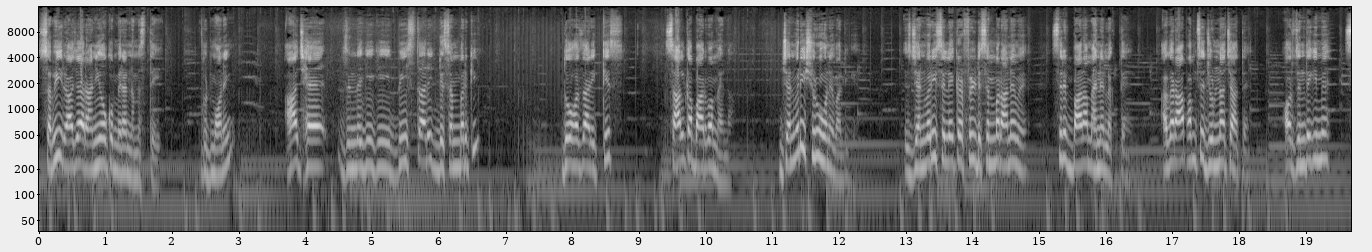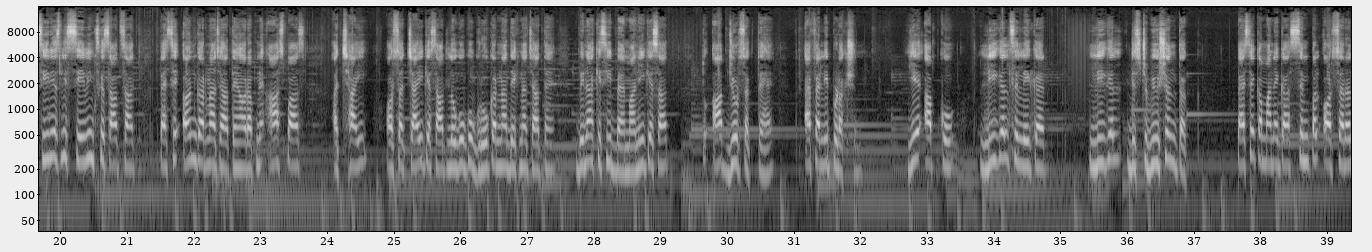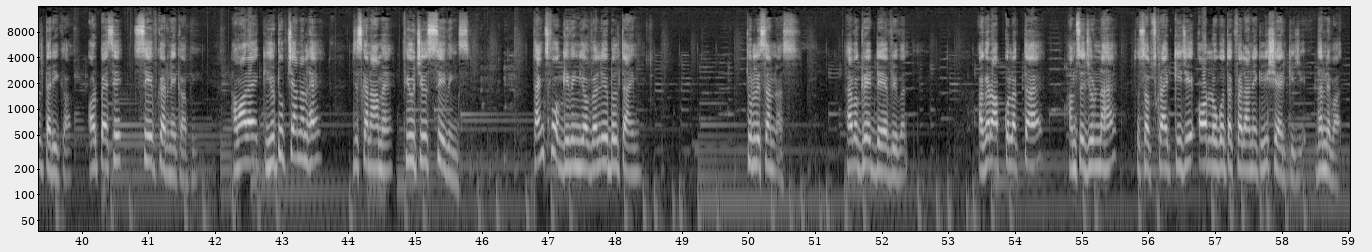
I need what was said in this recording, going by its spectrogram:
सभी राजा रानियों को मेरा नमस्ते। Good morning. आज है ज़िंदगी की 20 तारीख दिसंबर की 2021 साल का बारवा महीना। जनवरी शुरू होने वाली है। इस जनवरी से लेकर फिर दिसंबर आने में सिर्फ़ 12 महीने लगते हैं। अगर आप हमसे जुड़ना चाहते हैं और ज़िंदगी में सीरियसली सेविंग्स के साथ साथ पैसे अर्न करना चाहते हैं और अपने आसपास अच्छाई और सच्चाई के साथ लोगों को ग्रो करना देखना चाहते हैं, बिना किसी बेमानी के साथ तो आप जुड़ सकते हैं एफ़ एल ई प्रोडक्शन ये आपको लीगल से लेकर लीगल डिस्ट्रीब्यूशन तक पैसे कमाने का सिंपल और सरल तरीका और पैसे सेव करने का भी. हमारा एक यूट्यूब चैनल है, जिसका नाम है future savings thanks for giving your valuable time to listen us have a great day everyone अगर आपको लगता है हमसे जुड़ना है तो सब्सक्राइब कीजिए और लोगों तक फैलाने के लिए शेयर कीजिए. धन्यवाद.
